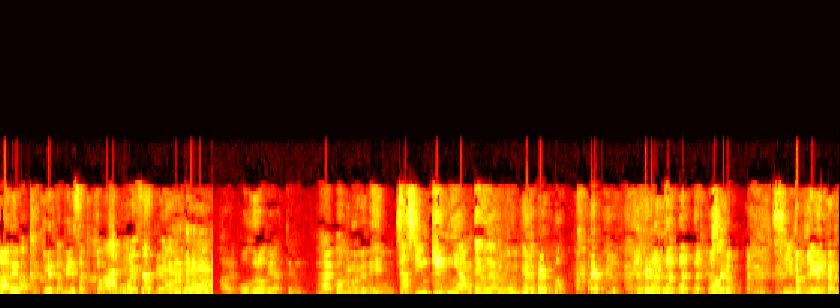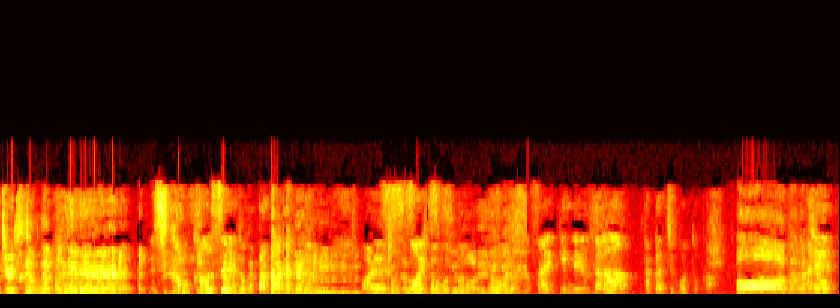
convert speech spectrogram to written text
あれは隠れた名作かもしあ名れない。ですね作やん。ねあれお風呂でやってるの。はいお風呂でねめっちゃ真剣にやってるやんもドキュメンタルチョイスしかも完成度が高いよねあれすごいと思った。うん。最近で言ったら高千穂とか。あああ高千穂。れ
